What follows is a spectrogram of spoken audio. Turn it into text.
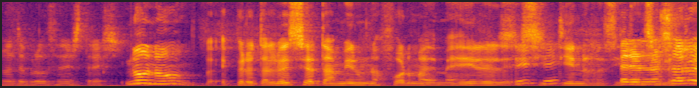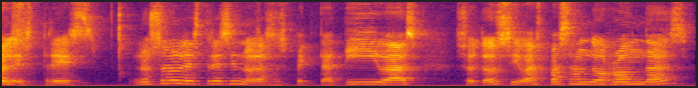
no te producen estrés. No, no, pero tal vez sea también una forma de medir el- Sí, si sí. tienes resistencia. Pero no solo el estrés. estrés, no solo el estrés, sino las expectativas, sobre todo si vas pasando rondas,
